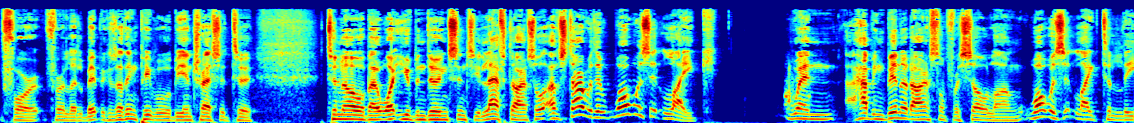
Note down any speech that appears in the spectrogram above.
for, for a little bit because I think people will be interested to to know about what you've been doing since you left Arsenal. I'll start with it. What was it like when, having been at Arsenal for so long, what was it like to leave?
